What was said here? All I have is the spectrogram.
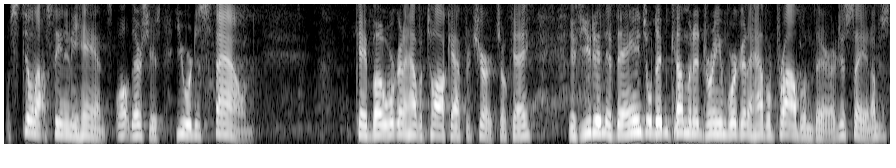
I'm still not seeing any hands. Oh, there she is. You were just found. Okay, Bo, we're going to have a talk after church, okay? If you didn't, if the angel didn't come in a dream, we're going to have a problem there. I'm just saying. I'm just,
